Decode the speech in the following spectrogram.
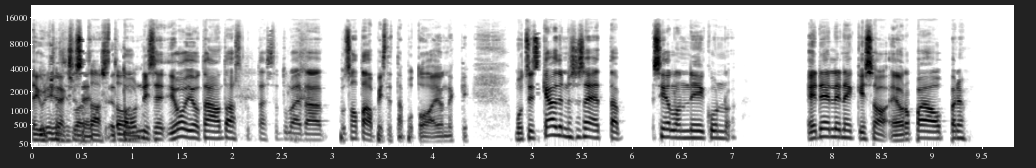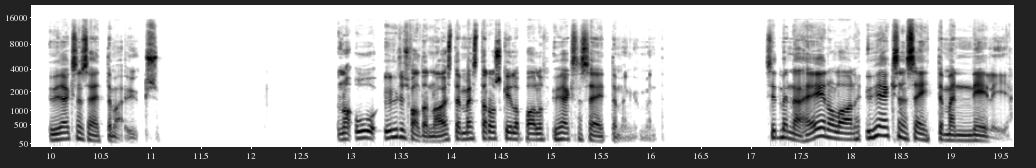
Eikö 90, taas tonni se, joo, joo, tää on taas, kun tässä tulee tää 100 pistettä putoaa jonnekin. Mutta siis käytännössä se, että siellä on niin kun edellinen kisa Euroopan Open 971. No U- Yhdysvaltain naisten mestaruuskilpailut 970. Sitten mennään Heinolaan 974.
